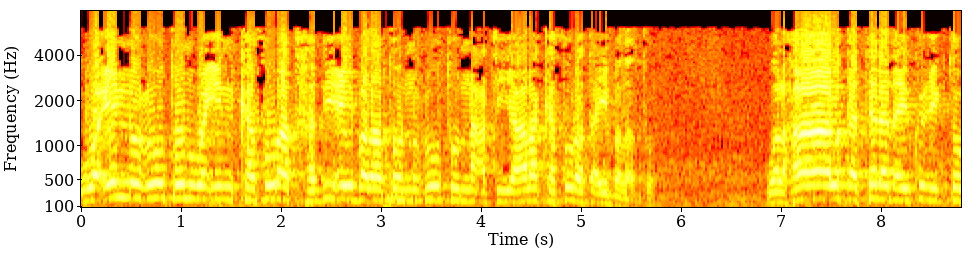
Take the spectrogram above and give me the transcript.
wain nucuutun wain kaurat haddii ay badato nucuutun nactiyaalo kaurat ay badato. Walxaal qatalad ay ku xigto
